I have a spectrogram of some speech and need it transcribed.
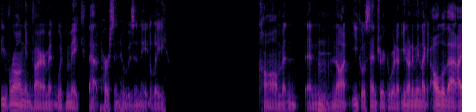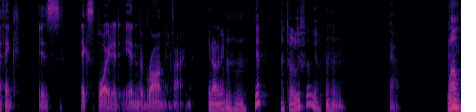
the wrong environment would make that person who is innately calm and and Mhm. not egocentric or whatever. You know what I mean? Like all of that, I think is exploited in the wrong environment. You know what I mean? Mhm. Yep, I totally feel you. Mm-hmm. Yeah. Well,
